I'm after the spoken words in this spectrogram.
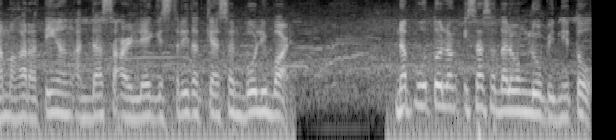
Nang makarating ang andas sa Arlegue Street at Quezon Boulevard, naputol ang isa sa dalawang lubid nito.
